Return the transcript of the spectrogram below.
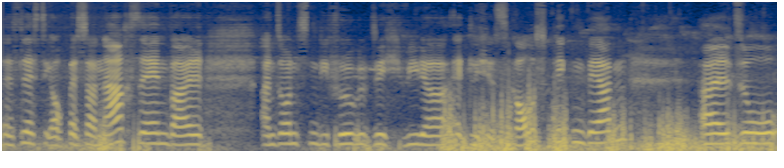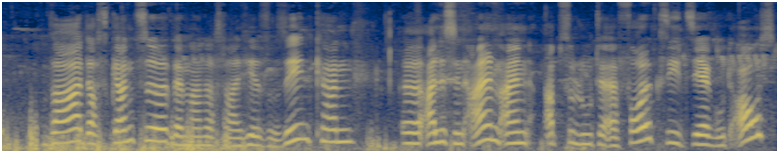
es lässt sich auch besser nachsäen, weil ansonsten die Vögel sich wieder etliches rauspicken werden. Also war das Ganze, wenn man das mal hier so sehen kann, äh, alles in allem ein absoluter Erfolg, sieht sehr gut aus.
